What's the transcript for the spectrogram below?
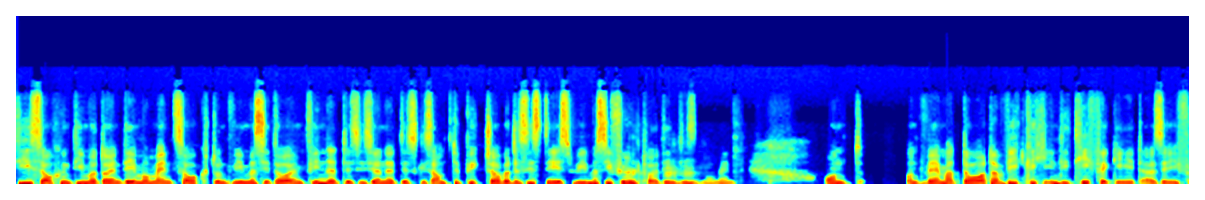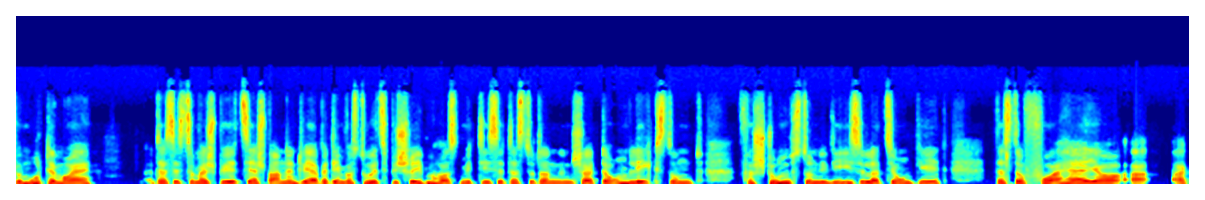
die Sachen, die man da in dem Moment sagt und wie man sie da empfindet, das ist ja nicht das gesamte Picture, aber das ist das, wie man sie fühlt heute mhm. in diesem Moment. Und, und wenn man da da wirklich in die Tiefe geht, also ich vermute mal, dass es zum Beispiel jetzt sehr spannend wäre, bei dem, was du jetzt beschrieben hast, mit dieser, dass du dann den Schalter umlegst und verstummst und in die Isolation geht, dass da vorher ja eine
